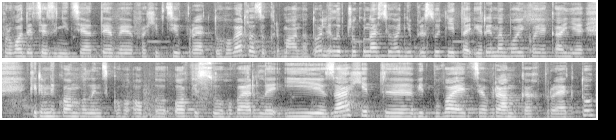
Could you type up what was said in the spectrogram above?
проводиться з ініціативи фахівців проекту Говерла, зокрема Анатолій Левчук у нас сьогодні присутній та Ірина Бойко, яка є керівником Волинського офісу Говерли. І захід відбувається в рамках проекту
